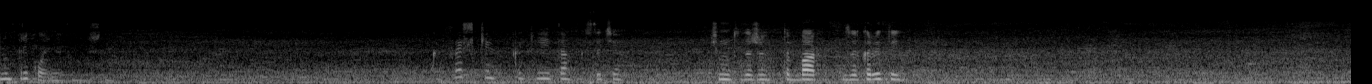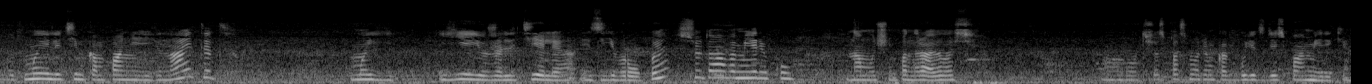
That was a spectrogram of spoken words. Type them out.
Ну, прикольно, конечно. Кафешки какие-то. Кстати, почему-то даже это бар закрытый. Вот мы летим компанией United. Мы ей уже летели из Европы сюда, в Америку. Нам очень понравилось. Вот, сейчас посмотрим, как будет здесь по Америке.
